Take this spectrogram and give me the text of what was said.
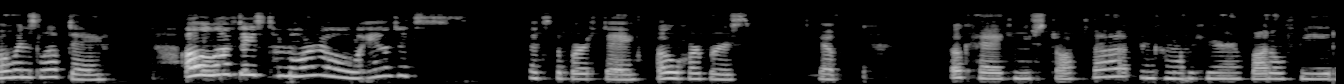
Oh, when's Love Day? Oh, Love Day's tomorrow, and it's it's the birthday. Oh, Harper's. Yep. Okay, can you stop that and come over here? Bottle feed,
